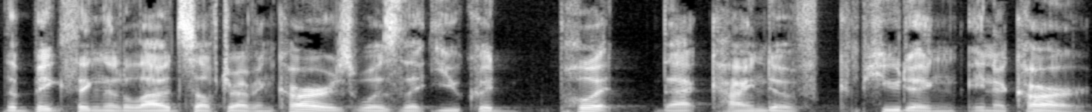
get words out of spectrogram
The big thing that allowed self driving cars was that you could put that kind of computing in a car.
